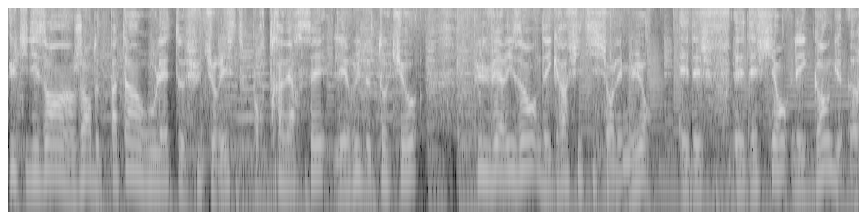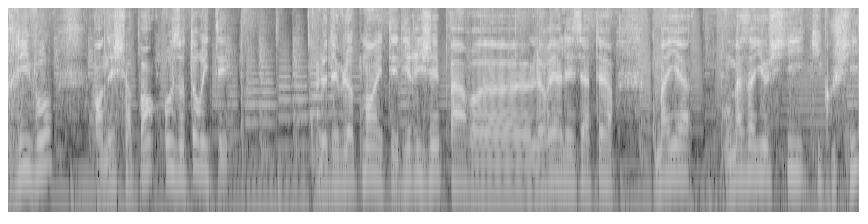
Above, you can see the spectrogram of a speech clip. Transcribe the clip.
utilisant un genre de patin à roulette futuriste pour traverser les rues de Tokyo, pulvérisant des graffitis sur les murs et, défiant les gangs rivaux en échappant aux autorités. Le développement été dirigé par euh, le réalisateur Maya Masayoshi Kikuchi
